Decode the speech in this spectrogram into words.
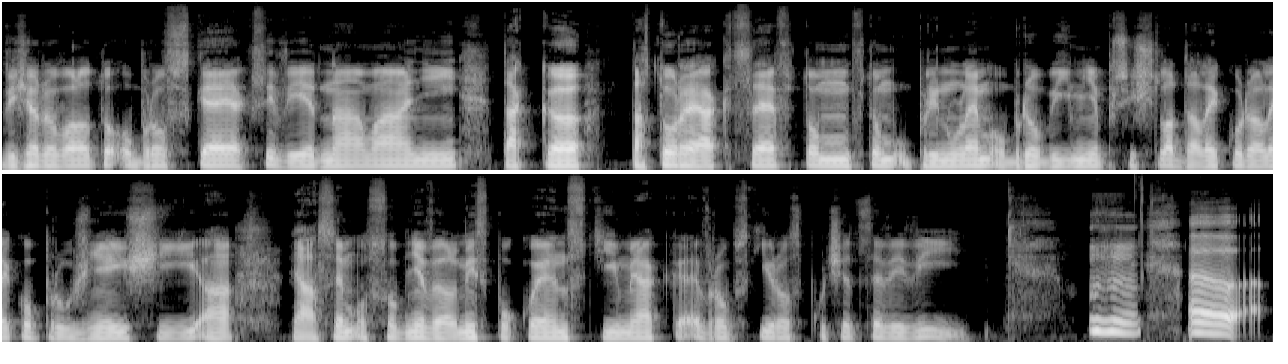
vyžadovalo to obrovské jaksi vyjednávání, tak eh, tato reakce v tom, v tom uplynulém období mě přišla daleko, daleko pružnější a já jsem osobně velmi spokojen s tím, jak evropský rozpočet se vyvíjí. Mm-hmm. Uh...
